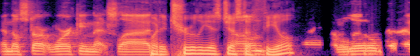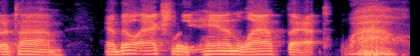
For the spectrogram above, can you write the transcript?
and they'll start working that slide But it truly is just a feel. a little bit at a time, and they'll actually hand lap that Wow.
